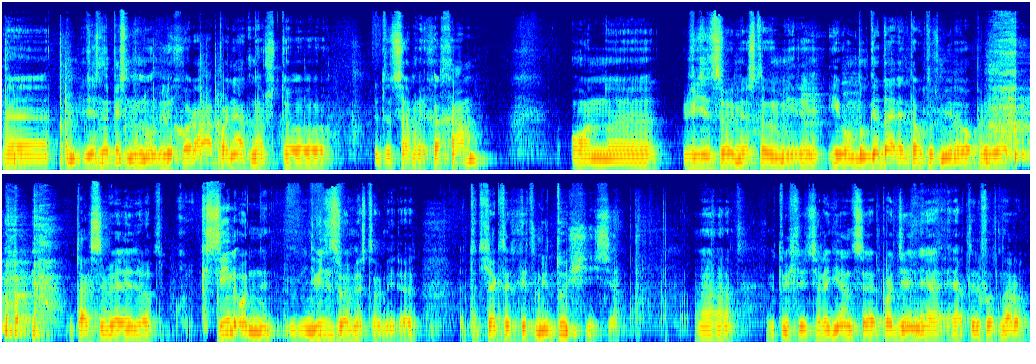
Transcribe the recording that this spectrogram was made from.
Э, Здесь написано, ну, лихура, понятно, что этот самый хахам, он э, видит свое место в мире, и он благодарен тому, кто в мир его привел. Так себя идет. Ксиль, он не видит свое место в мире. Это человек, так сказать, метущийся. Вот. Метущая интеллигенция, падение, и отрыв от народ-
